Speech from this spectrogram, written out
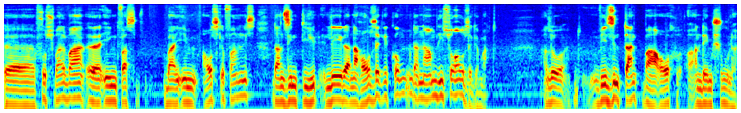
äh, Fußball war, äh, irgendwas bei ihm ausgefallen ist, dann sind die Lehrer nach Hause gekommen, dann haben die zu Hause gemacht. Also wir sind dankbar auch an dem Schule.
